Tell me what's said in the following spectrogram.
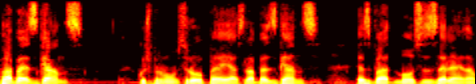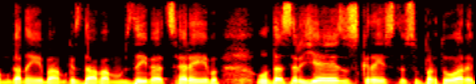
Labais gans, kurš par mums rūpējās, labais gans, kas ved mūsu zaļajām ganībām, kas dāvā mums dzīvēt cerību, un tas ir Jēzus Kristus, un par to arī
